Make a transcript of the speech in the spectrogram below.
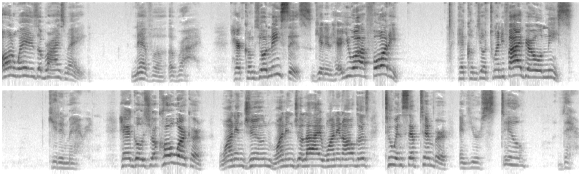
always a bridesmaid, never a bride. Here comes your nieces getting here. You are 40. Here comes your 25 year old niece getting married. Here goes your co worker. One in June, one in July, one in August, two in September, and you're still there.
